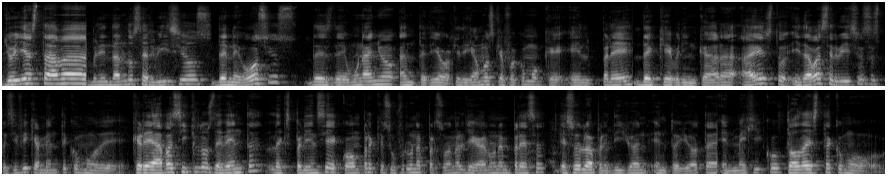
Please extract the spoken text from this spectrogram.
Yo ya estaba brindando servicios de negocios desde un año anterior, que digamos que fue como que el pre de que brincara a esto y daba servicios específicamente como de creaba ciclos de venta, la experiencia de compra que sufre una persona al llegar a una empresa, eso lo aprendí yo en, en Toyota en México, toda esta como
